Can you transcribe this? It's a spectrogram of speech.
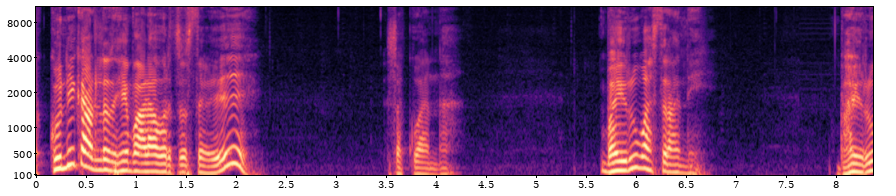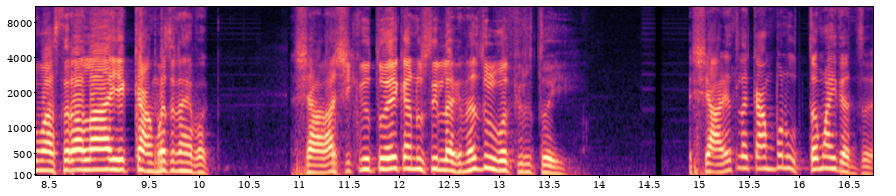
कुणी काढलं हे माळावरचं स्थळ सकवांना भैरू मास्तरांनी. भैरू मास्तराला एक कामच नाही बघ. शाळा शिकवतोय का नुसती लग्न जुळवत फिरतोय? शाळेतलं काम पण उत्तम आहे त्यांचं.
